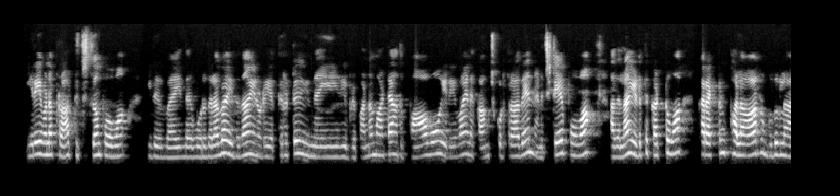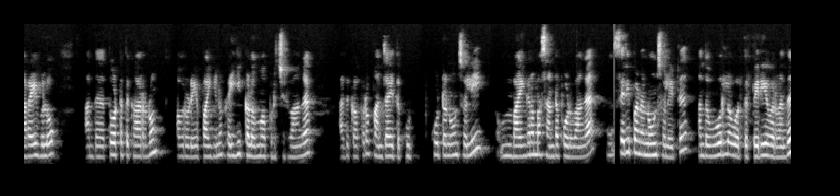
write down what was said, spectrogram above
இறைவனை பிரார்த்திச்சுட்டு தான் போவான். இது வ- இந்த ஒரு தடவை இதுதான் என்னுடைய திருட்டு. நான் இப்படி பண்ண மாட்டேன். அது பாவம். இறைவா எனக்கு காமிச்சு கொடுத்துறாதேன்னு நினைச்சிட்டே போவான். அதெல்லாம் எடுத்து கட்டுவான். கரெக்டுன்னு பல ஆறு முதுகுல அறைவிலும் அந்த தோட்டத்துக்காரரும் அவருடைய பையனும் கையை களவுமா பிடிச்சிடுவாங்க. அதுக்கப்புறம் பஞ்சாயத்தை கூட் கூட்டணும்னு சொல்லி பயங்கரமாக சண்டை போடுவாங்க. சரி பண்ணணும்னு சொல்லிட்டு அந்த ஊரில் ஒருத்தர் பெரியவர் வந்து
